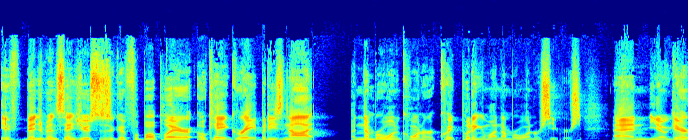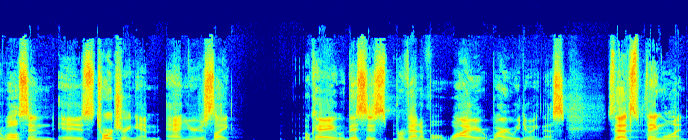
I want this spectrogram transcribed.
If Benjamin St-Juste is a good football player, okay, great, but he's not a number one corner. Quit putting him on number one receivers. And you know Garrett Wilson is torturing him, and you're just like, okay, this is preventable. Why why are we doing this? So that's thing one.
